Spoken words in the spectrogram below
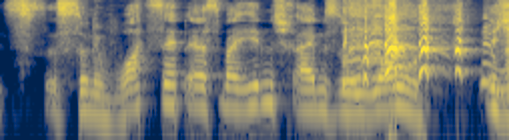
so eine WhatsApp erstmal hinschreiben, so, yo, ich,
